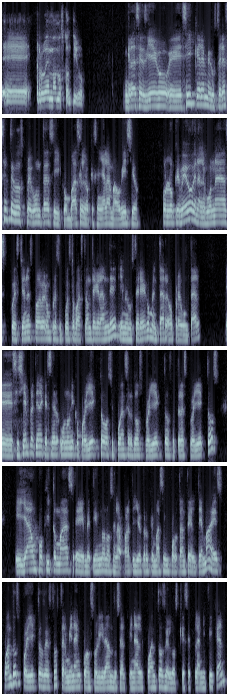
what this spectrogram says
Eh, Rubén, vamos contigo. Gracias, Diego. Eh, sí, Karen, me gustaría hacerte dos preguntas y con base en lo que señala Mauricio. Por lo que veo, en algunas cuestiones puede haber un presupuesto bastante grande y me gustaría comentar o preguntar eh, si siempre tiene que ser un único proyecto o si pueden ser dos proyectos o tres proyectos. Y ya un poquito más eh, metiéndonos en la parte yo creo que más importante del tema es cuántos proyectos de estos terminan consolidándose al final, cuántos de los que se planifican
